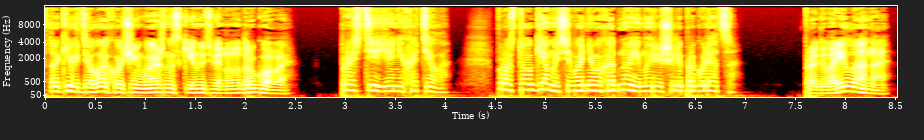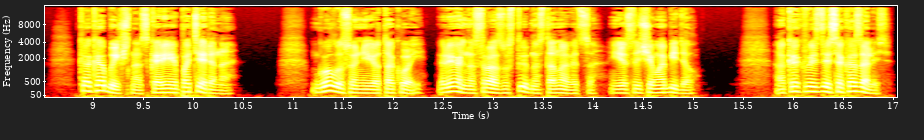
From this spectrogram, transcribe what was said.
В таких делах очень важно скинуть вину на другого. «Прости, я не хотела. Просто у Гемы сегодня выходной, и мы решили прогуляться». Проговорила она. Как обычно, скорее потеряна. Голос у нее такой, реально сразу стыдно становится, если чем обидел. «А как вы здесь оказались?»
